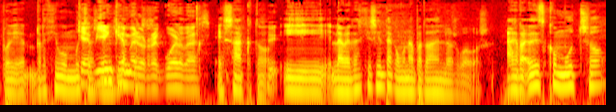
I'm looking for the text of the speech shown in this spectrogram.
porque recibo muchas Qué bien que me lo recuerdas. Exacto. Sí. Y la verdad es que sienta como una patada en los huevos. Agradezco mucho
